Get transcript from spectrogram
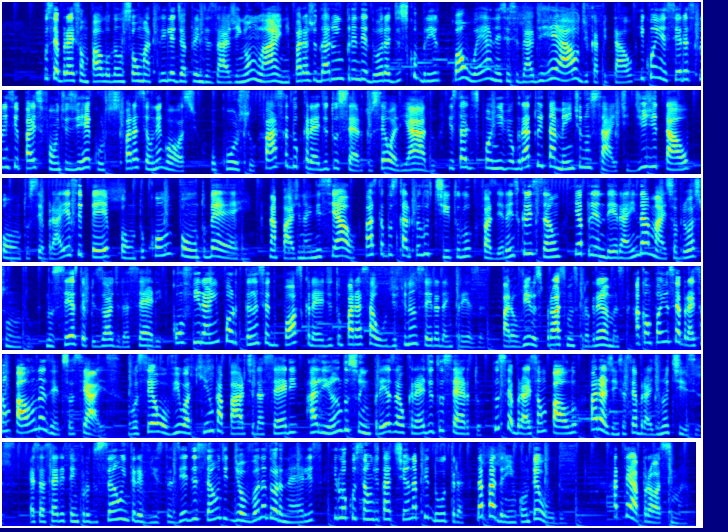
O Sebrae São Paulo lançou uma trilha de aprendizagem online para ajudar o empreendedor a descobrir qual é a necessidade real de capital e conhecer as principais fontes de recursos para seu negócio. O curso Faça do Crédito Certo seu aliado está disponível gratuitamente no site digital.sebraesp.com.br. Na página inicial, basta buscar pelo título, fazer a inscrição e aprender ainda mais sobre o assunto. No sexto episódio da série, confira a importância do pós-crédito para a saúde financeira da empresa. Para ouvir os próximos programas, acompanhe o Sebrae São Paulo nas redes sociais. Você ouviu a quinta parte da série Aliando sua empresa ao crédito certo, do Sebrae São Paulo para a agência Sebrae de Notícias. Essa série tem produção, entrevistas e edição de Giovanna Dornelles e locução de Tatiana Pidutra, da Padrinho Conteúdo. Até a próxima!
